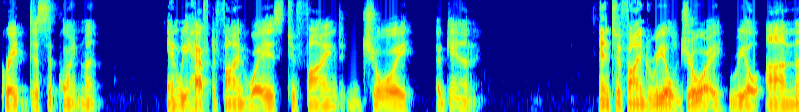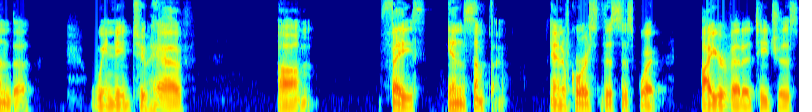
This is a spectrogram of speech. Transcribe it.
great disappointment, and we have to find ways to find joy again. And to find real joy, real ananda, we need to have um, faith in something. And of course, this is what Ayurveda teaches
